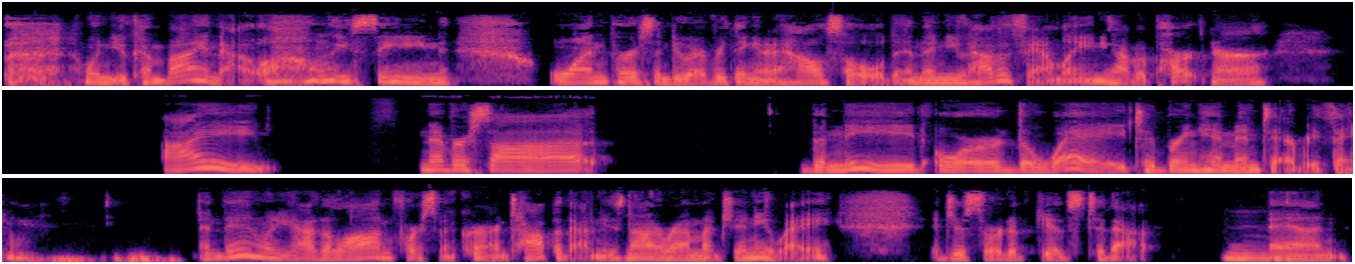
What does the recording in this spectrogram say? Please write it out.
when you combine that, only seeing one person do everything in a household, and then you have a family and you have a partner, I never saw the need or the way to bring him into everything. And then when you add a law enforcement career on top of that, and he's not around much anyway, it just sort of gives to that. Mm. And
